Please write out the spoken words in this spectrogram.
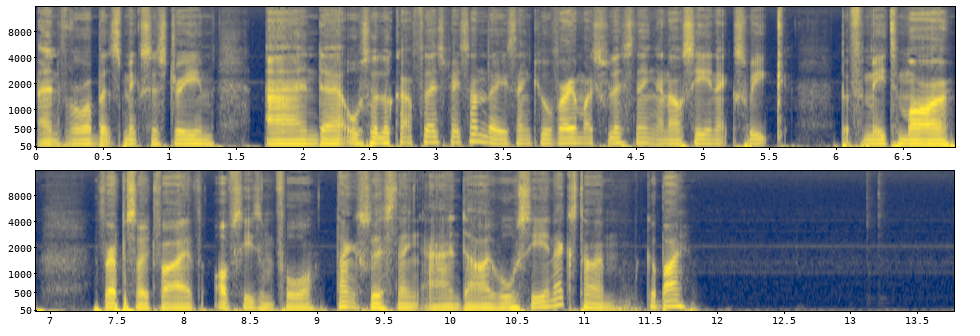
and for Robert's Mixer stream. And uh, also look out for Let's Play Sundays. Thank you all very much for listening, and I'll see you next week. But for me, tomorrow for episode 5 of Season 4. Thanks for listening, and I will see you next time. Goodbye.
